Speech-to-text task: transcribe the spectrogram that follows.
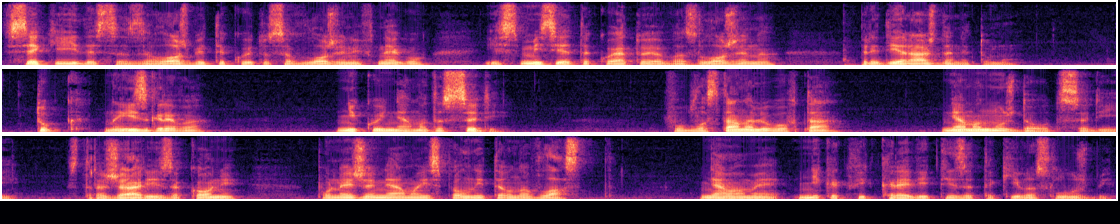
Всеки иде с заложбите, които са вложени в него и с мисията, която е възложена преди раждането му. Тук, на изгрева, никой няма да съди. В областта на любовта няма нужда от съдии, стражари и закони, понеже няма изпълнителна власт. Нямаме никакви кредити за такива служби.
